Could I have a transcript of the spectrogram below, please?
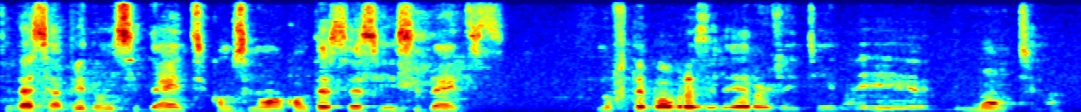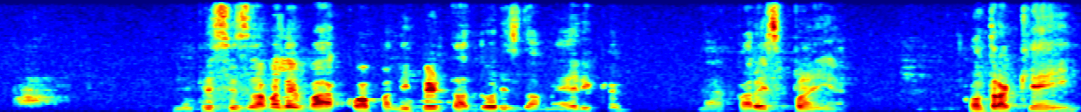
tivesse havido um incidente, como se não acontecessem incidentes no futebol brasileiro, argentino, aí de monte, né? Não precisava levar a Copa Libertadores da América né, para a Espanha, contra quem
